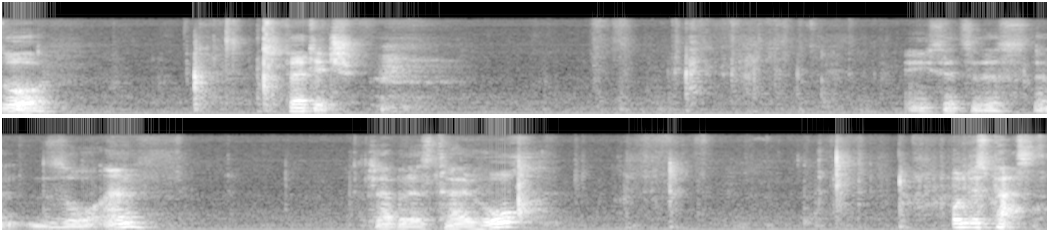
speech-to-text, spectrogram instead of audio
So, fertig. Ich setze das dann so an, klappe das Teil hoch und es passt.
